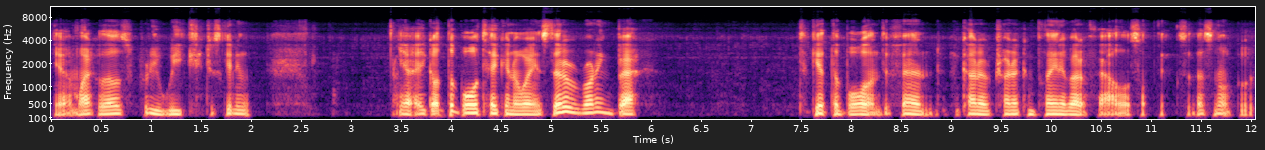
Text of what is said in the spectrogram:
Yeah, Michael, that was pretty weak. Just getting... Yeah, he got the ball taken away. Instead of running back to get the ball and defend, and kind of trying to complain about a foul or something. So that's not good.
